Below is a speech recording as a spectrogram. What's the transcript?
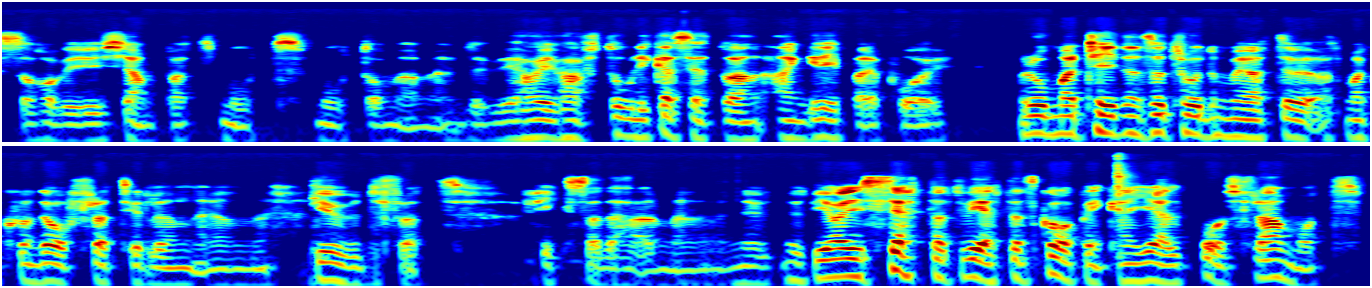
så har vi ju kämpat mot, mot dem. Vi har ju haft olika sätt att angripa det på. I romartiden så trodde man ju att, det, att man kunde offra till en, en gud för att fixa det här. Men nu, nu, vi har ju sett att vetenskapen kan hjälpa oss framåt.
